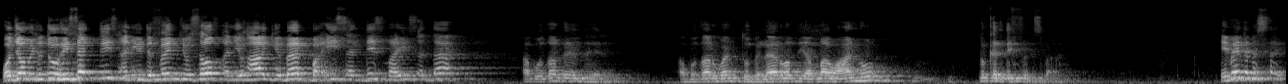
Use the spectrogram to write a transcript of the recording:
What do you want me to do? He said this, and you defend yourself and you argue back, but he said this, but he said that. Abu Dhar didn't hear it. Abu Dhar went to Bilal radiallahu anhu. Look at the difference, man. He made a mistake.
